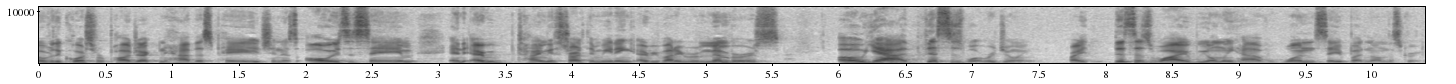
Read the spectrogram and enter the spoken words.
over the course of a project and have this page, and it's always the same. And every time you start the meeting, everybody remembers oh yeah, this is what we're doing, right? This is why we only have one save button on the screen.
